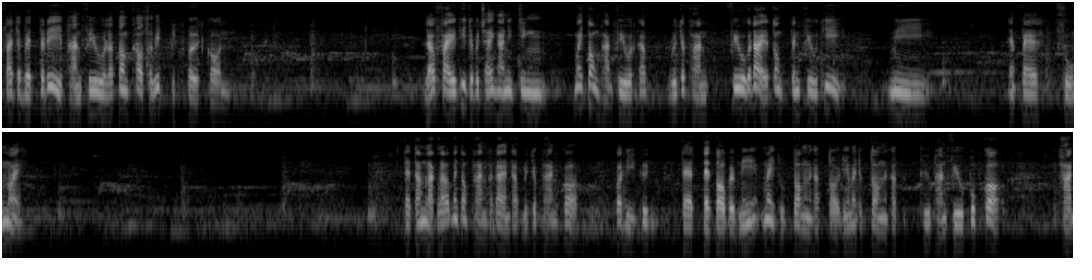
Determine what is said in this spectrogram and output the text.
ไฟจากแบตเตอรี่ผ่านฟิวแล้วต้องเข้าสวิตช์ปิดเปิดก่อน แล้วไฟที่จะไปใช้งานจริง ๆ ไม่ต้องผ่านฟิวครับ หรือจะผ่านฟิวก็ได้ต้องเป็นฟิวที่มีแอมแปร์สูงหน่อย แต่ตามหลักแล้วไม่ต้องผ่านก็ได้นะครับหรือจะผ่านก็ก็ดีขึ้น แต่แต่ต่อแบบนี้ไม่ถูกต้องนะครับ ต่อนี้ไม่ถูกต้องนะครับ คือผ่านฟิวปุ๊บก็ผ่าน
